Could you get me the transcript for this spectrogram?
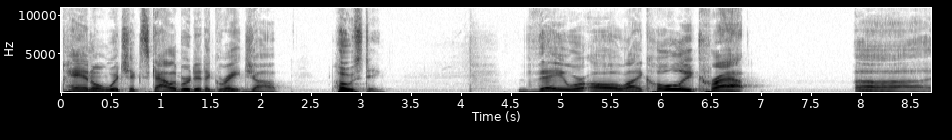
panel, which Excalibur did a great job hosting, they were all like, "Holy crap!" Uh,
